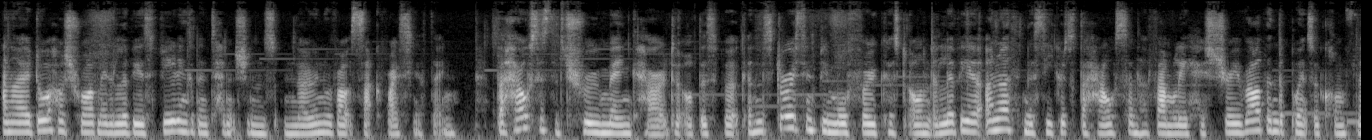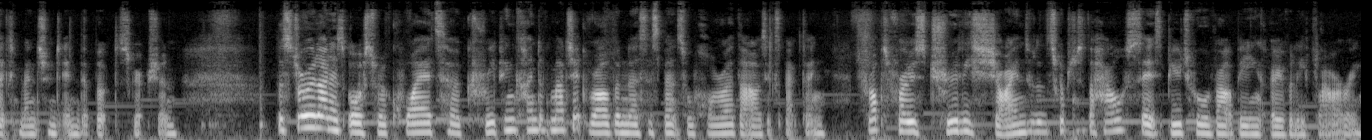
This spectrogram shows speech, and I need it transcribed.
and I adore how Schwab made Olivia's feelings and intentions known without sacrificing a thing. The house is the true main character of this book and the story seems to be more focused on Olivia unearthing the secrets of the house and her family history rather than the points of conflict mentioned in the book description. The storyline is also a quieter, creeping kind of magic rather than the suspenseful horror that I was expecting. Schwab's prose truly shines with the descriptions of the house, it's beautiful without being overly flowery.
